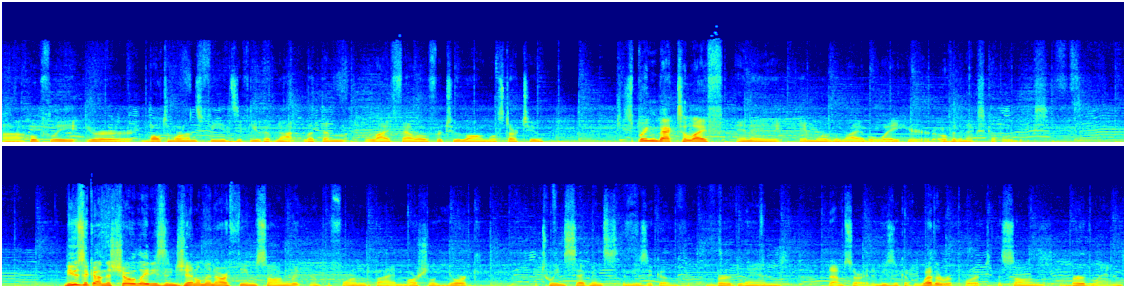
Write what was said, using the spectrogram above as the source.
uh, hopefully, your Baltimoreans feeds, if you have not let them lie fallow for too long, will start to spring back to life in a, a more reliable way here over the next couple of weeks. Music on the show, ladies and gentlemen. Our theme song, written and performed by Marshall York. Between segments, the music of Birdland. I'm sorry, the music of Weather Report, the song Birdland.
